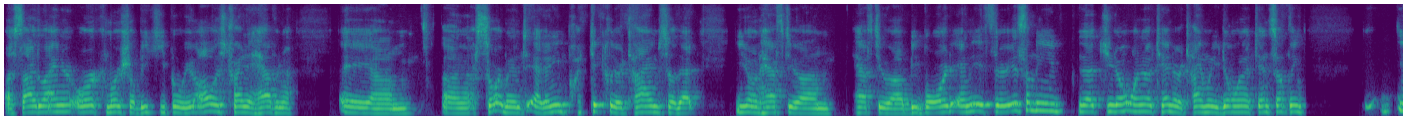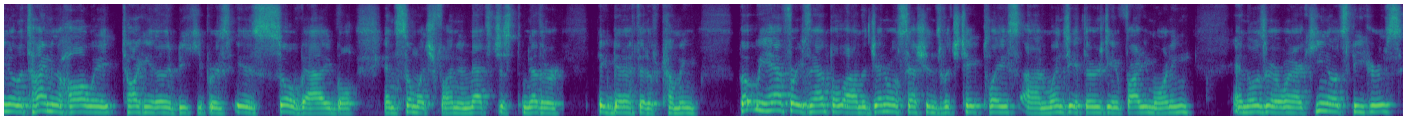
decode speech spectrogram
a sideliner, or a commercial beekeeper. We always try to have an, a, um, an assortment at any particular time so that you don't have to um, have to uh, be bored. And if there is something that you don't want to attend or a time when you don't want to attend something, you know, the time in the hallway talking to other beekeepers is so valuable and so much fun. And that's just another big benefit of coming. But we have, for example, on the general sessions, which take place on Wednesday, Thursday, and Friday morning. And those are when our keynote speakers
